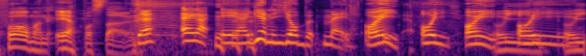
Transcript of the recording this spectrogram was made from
får man e-poster. Det, jeg har egen jobbmail. Oi. Oi. Oi. Oi, Oi.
